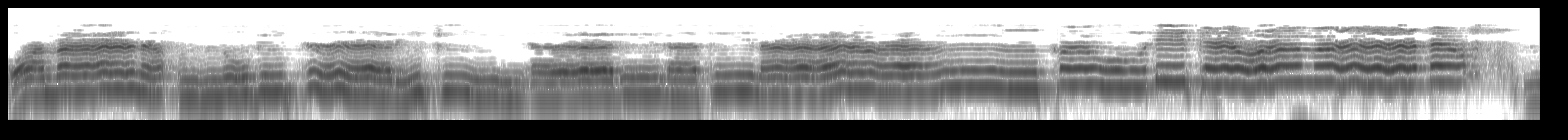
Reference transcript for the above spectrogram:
وما نحن بتاركي آلهتنا عن قولك وما نحن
